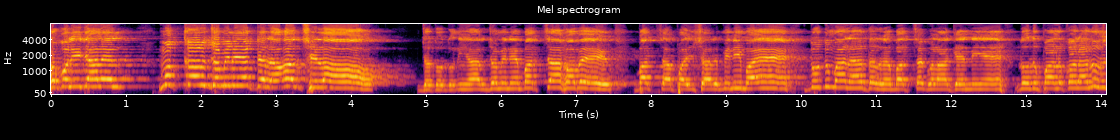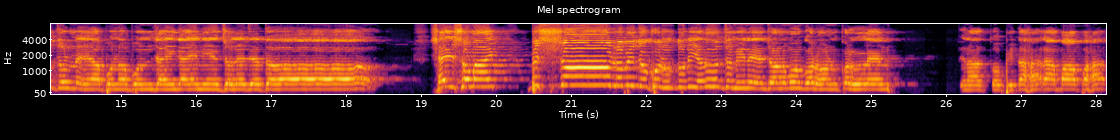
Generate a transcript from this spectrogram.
সকলেই জানেন, মক্কার জমিনে একটা রাজ ছিল। যত দুনিয়ার জমিনে বাচ্চা হবে বাচ্চা পয়সার বিনিময়ে দুধ মারা তাদের বাচ্চাগুলাকে নিয়ে। দুধ পান করানোর জন্য আপন আপন জায়গায় নিয়ে চলে যেত। সেই সময় বিশ্ব নবী যখন দুনিয়া জমিনে জন্মগ্রহণ করলেন, তেনার তো পিতা হারা, বাপ হার,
